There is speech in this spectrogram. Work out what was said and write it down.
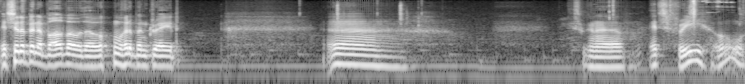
It should have been a Volvo though. Would have been great. Uh, guess we're gonna. It's free. Oh.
